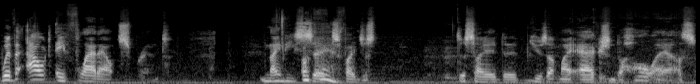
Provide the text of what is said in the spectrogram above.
without a flat out sprint. 96 Okay. if I just decided to use up my action to haul ass.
